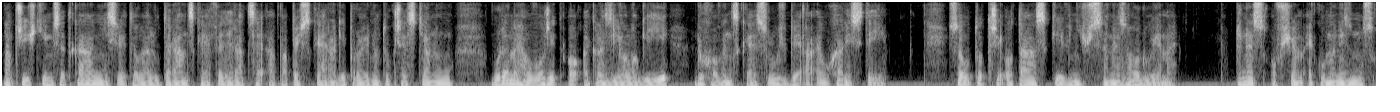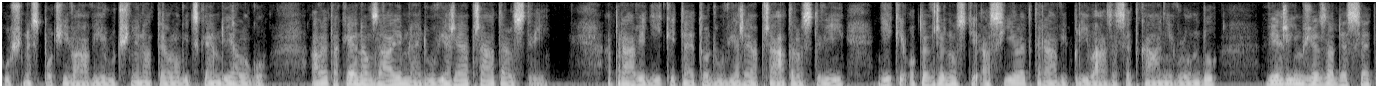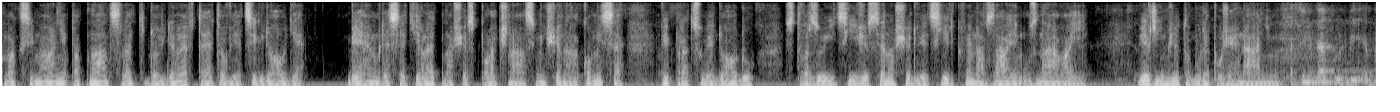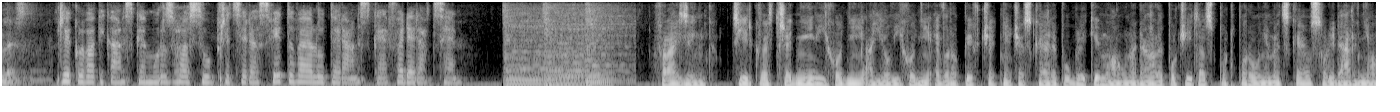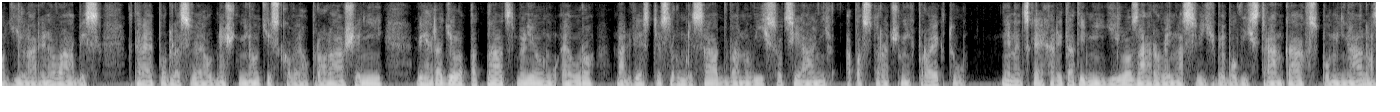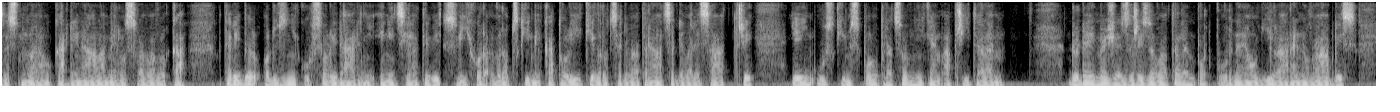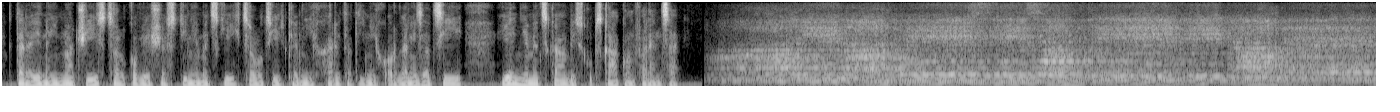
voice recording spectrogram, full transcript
Na příštím setkání Světové luteránské federace a Papežské rady pro jednotu křesťanů budeme hovořit o ekleziologii, duchovenské službě a eucharistii. Jsou to tři otázky, v nichž se nezhodujeme. Dnes ovšem ekumenismus už nespočívá výlučně na teologickém dialogu, ale také na vzájemné důvěře a přátelství. A právě díky této důvěře a přátelství, díky otevřenosti a síle, která vyplývá ze setkání v Lundu, věřím, že za 10, maximálně 15 let dojdeme v této věci k dohodě. Během deseti let naše společná smíšená komise vypracuje dohodu stvrzující, že se naše dvě církve navzájem uznávají. Věřím, že to bude požehnáním. Řekl vatikánskému rozhlasu předseda Světové luteránské federace. Freising. Církve střední, východní a jihovýchodní Evropy, včetně České republiky, mohou nadále počítat s podporou německého solidárního díla Renovabis, které podle svého dnešního tiskového prohlášení vyhradilo 15 milionů euro na 272 nových sociálních a pastoračních projektů. Německé charitativní dílo zároveň na svých webových stránkách vzpomíná na zesnulého kardinála Miroslava Vlka, který byl od vzniku solidární iniciativy s východoevropskými katolíky v roce 1993 jejím úzkým spolupracovníkem a přítelem. Dodejme, že zřizovatelem podpůrného díla Renovabis, které je nejmladší z celkově šesti německých celocírkevních charitativních organizací, je Německá biskupská konference.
